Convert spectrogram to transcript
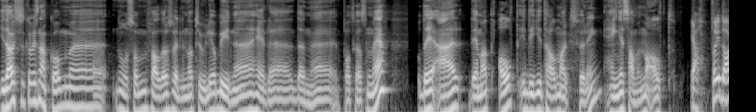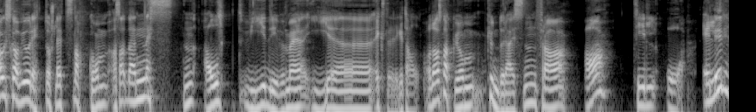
I dag skal vi snakke om eh, noe som faller oss veldig naturlig å begynne hele denne podkasten med. Og det er det med at alt i digital markedsføring henger sammen med alt. Ja, for i dag skal vi jo rett og slett snakke om Altså, det er nesten alt vi driver med i eh, Ekstra Digital. Og da snakker vi om kundereisen fra A til Å. Eller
